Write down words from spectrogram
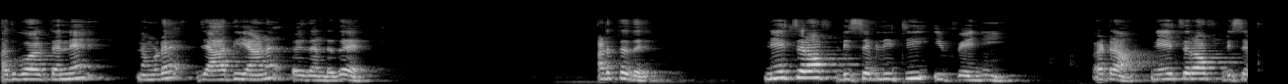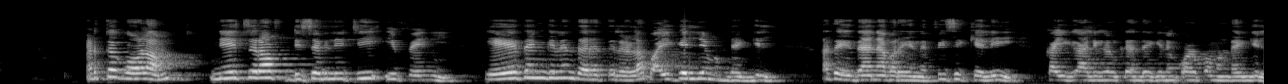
അതുപോലെ തന്നെ നമ്മുടെ ജാതിയാണ് എഴുതേണ്ടത്. അടുത്തത് nature of disability if any കേട്ടോ? നേച്ചർ ഓഫ് ഡിസ അടുത്ത column nature of disability if any ഏതെങ്കിലും തരത്തിലുള്ള വൈകല്യമുണ്ടെങ്കിൽ അത് എഴുതാനാ പറയുന്നത്. ഫിസിക്കലി കൈകാലുകൾക്ക് എന്തെങ്കിലും കുഴപ്പമുണ്ടെങ്കിൽ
